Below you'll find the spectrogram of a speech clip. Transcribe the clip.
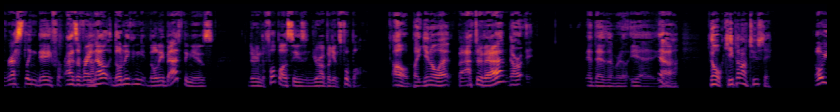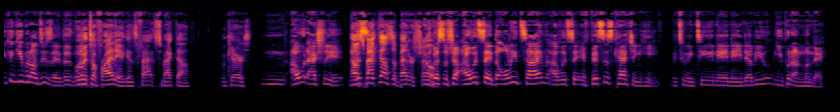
wrestling day for as of right Yeah. now. The only thing, the only bad thing is during the football season you're up against football. Oh, but you know what? But after that, There, it doesn't really. Yeah, you Yeah. No, keep it on Tuesday. oh, you can keep it on Tuesday. The, Move it to Friday against Fat SmackDown. Who cares? mm, I would actually Now this is SmackDown's a better show. the best of shot. I would say the only time I would say if this is catching heat between TNA and AEW, you put it on Monday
